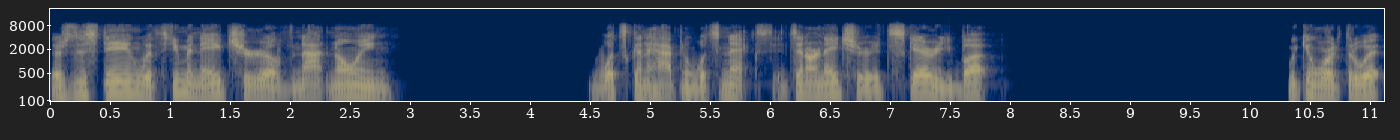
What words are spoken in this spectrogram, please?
There's this thing with human nature of not knowing what's going to happen, what's next. It's in our nature. It's scary, but we can work through it.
